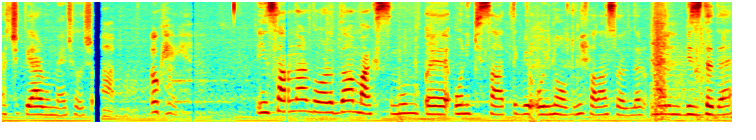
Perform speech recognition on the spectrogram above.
Açık bir yer bulmaya çalışıyorum. Okay, İnsanlar bu arada maksimum e, 12 saatlik bir oyun olduğunu falan söylediler. Umarım bizde de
